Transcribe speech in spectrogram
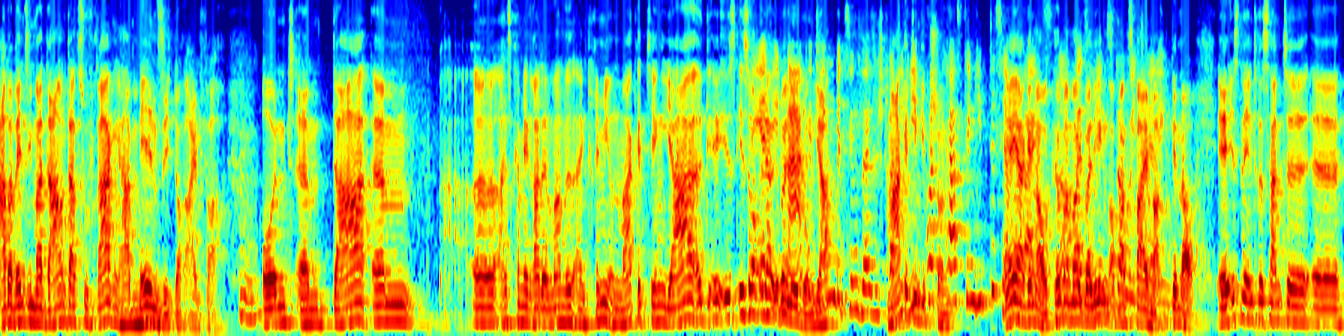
aber wenn Sie mal da und dazu Fragen haben, melden Sie sich doch einfach. Mhm. Und ähm, da, ähm, äh, jetzt kam mir gerade, machen wir ein Krimi und Marketing, ja, ist, ist auch ja, in der Überlegung. Marketing ja. bzw. Strategie-Podcasting gibt es ja Ja, ja, genau. Können wir ne? mal also überlegen, ob man zwei macht. Genau. Äh, ist eine interessante...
